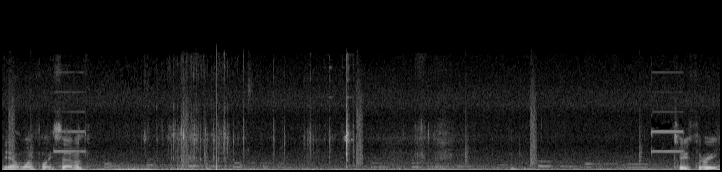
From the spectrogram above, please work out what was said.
Yeah, 1.7. Two, three.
